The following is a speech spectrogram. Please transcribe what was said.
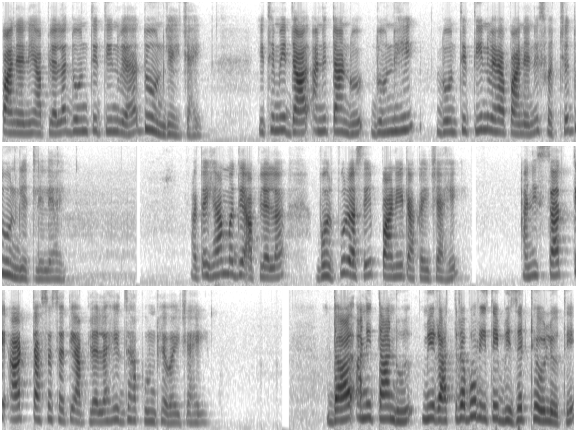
पाण्याने आपल्याला दोन ते तीन वेळा धुवून घ्यायचे आहेत इथे मी डाळ आणि तांदूळ दोन्ही दोन ते तीन वेळा पाण्याने स्वच्छ धुवून घेतलेले आहे. आता ह्यामध्ये आपल्याला भरपूर असे पाणी टाकायचे आहे आणि सात ते आठ तासासाठी आपल्याला हे झाकून ठेवायचे आहे. डाळ आणि तांदूळ मी रात्रभर इथे भिजत ठेवले होते.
